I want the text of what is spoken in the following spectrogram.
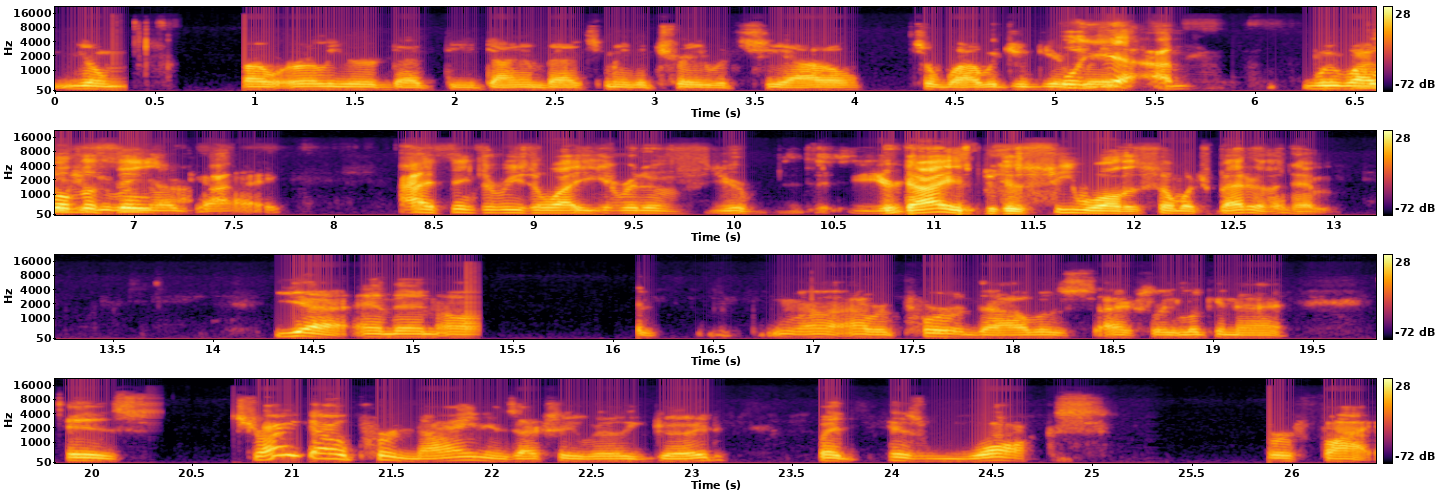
you know about earlier that the Diamondbacks made a trade with Seattle. So why would you get well, rid? Yeah, I'm, why well, would you get thing, rid of a guy? I, I think the reason why you get rid of your your guy is because Sewald is so much better than him. Yeah, and then uh, I reported that I was actually looking at his strikeout per nine is actually really good, but his walks per five.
